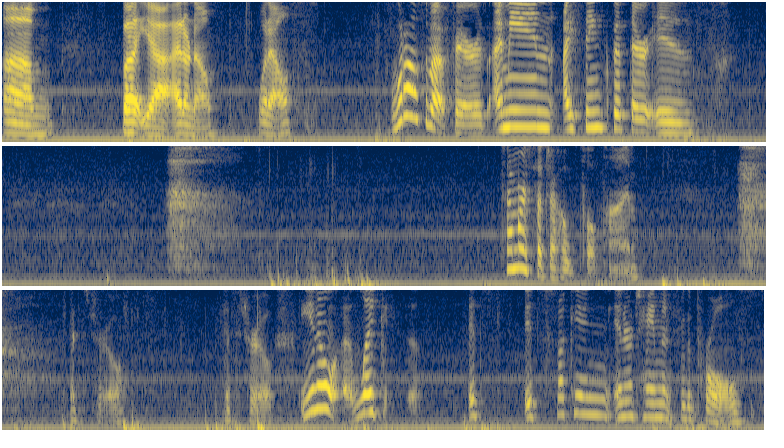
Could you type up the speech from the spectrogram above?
Um, but yeah, I don't know. What else? What else about fairs? I mean, I think that there is. Summer's such a hopeful time. It's true. It's true. You know, like it's it's fucking entertainment for the proles.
